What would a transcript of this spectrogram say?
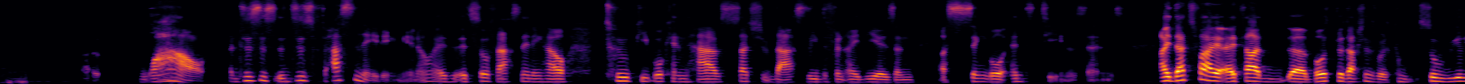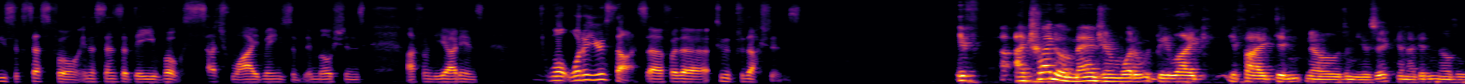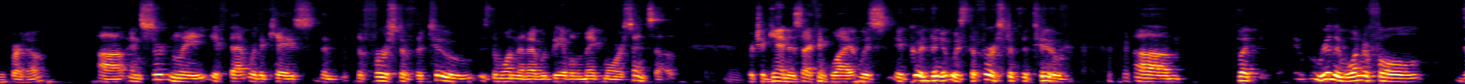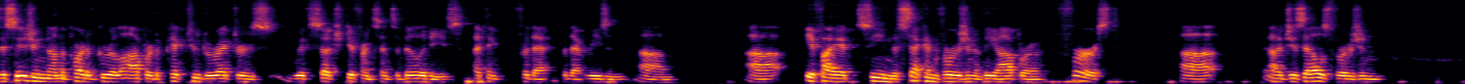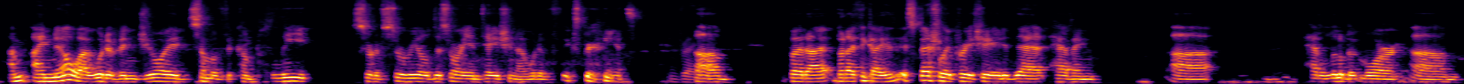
wow this is this is fascinating you know it's, it's so fascinating how two people can have such vastly different ideas and a single entity in a sense I, that's why I thought uh, both productions were com- so really successful in the sense that they evoke such wide ranges of emotions uh, from the audience. Well, what are your thoughts uh, for the two productions? if I try to imagine what it would be like if I didn't know the music and I didn't know the libretto, uh, and certainly if that were the case, then the first of the two is the one that I would be able to make more sense of, hmm. which again is I think why it was good that it was the first of the two. Um, but really wonderful decision on the part of Guerrilla Opera to pick two directors with such different sensibilities. I think for that for that reason. Um, uh, if I had seen the second version of the opera first, uh, uh, Giselle's version, I'm, i know I would have enjoyed some of the complete sort of surreal disorientation I would have experienced. Right. Um, but I but I think I especially appreciated that having uh, had a little bit more um,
